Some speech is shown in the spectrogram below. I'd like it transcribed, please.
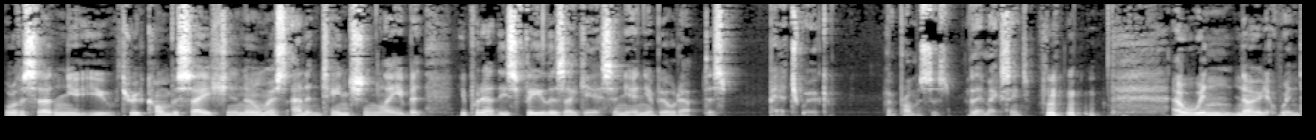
all of a sudden you you through conversation, almost unintentionally, but you put out these feelers, I guess, and you, and you build up this patchwork of promises. If that makes sense. A wind, no, a wind,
